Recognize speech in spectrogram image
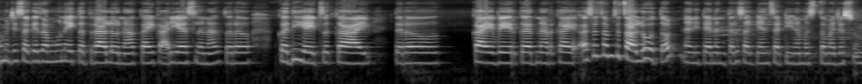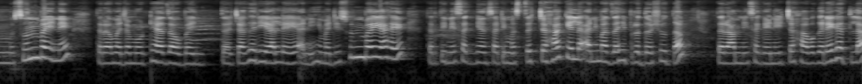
म्हणजे सगळे जमून एकत्र आलो ना काय कार्य असलं ना तर कधी यायचं काय? तर काय वेअर करणार काय असंच आमचं चालू होतं. आणि त्यानंतर सगळ्यांसाठी ना मस्त माझ्या सुन सुनबाईने. तर माझ्या मोठ्या जाऊबाईच्या घरी आले आणि ही माझी सुनबाई आहे. तर तिने सगळ्यांसाठी मस्त चहा केला आणि माझाही प्रदोष होता. तर आम्ही सगळ्यांनी चहा वगैरे घेतला.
